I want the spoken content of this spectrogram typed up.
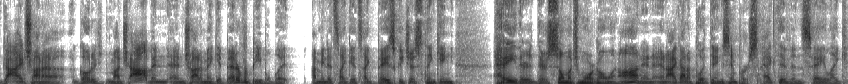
guy trying to go to my job and, and try to make it better for people. But I mean, it's like, it's like basically just thinking, hey, there, there's so much more going on. And, and I got to put things in perspective and say, like,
